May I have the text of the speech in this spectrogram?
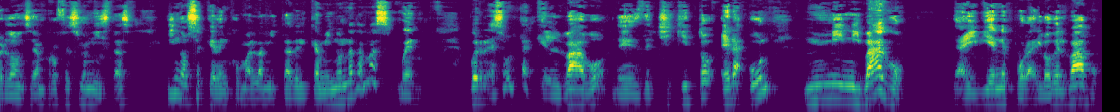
perdón, sean profesionistas y no se queden como a la mitad del camino nada más. Bueno, pues resulta que el babo desde chiquito era un mini vago. De ahí viene por ahí lo del babo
